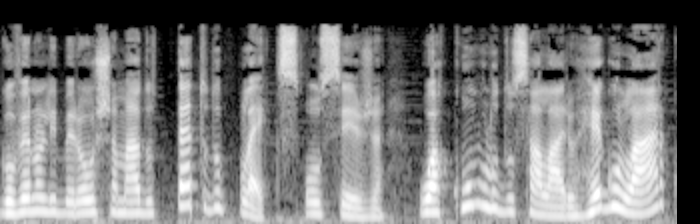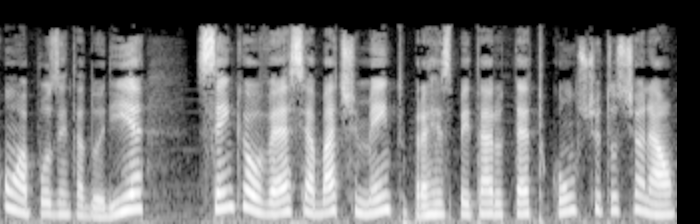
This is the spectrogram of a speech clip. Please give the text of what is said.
o governo liberou o chamado teto duplex, ou seja, o acúmulo do salário regular com a aposentadoria sem que houvesse abatimento para respeitar o teto constitucional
